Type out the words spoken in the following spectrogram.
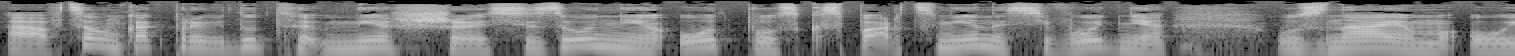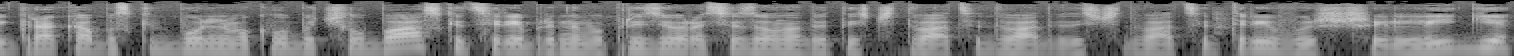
в целом, как проведут межсезонье отпуск спортсмены. Сегодня узнаем у игрока баскетбольного клуба «Челбаскет», серебряного призера сезона 2022-2023 высшей лиги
